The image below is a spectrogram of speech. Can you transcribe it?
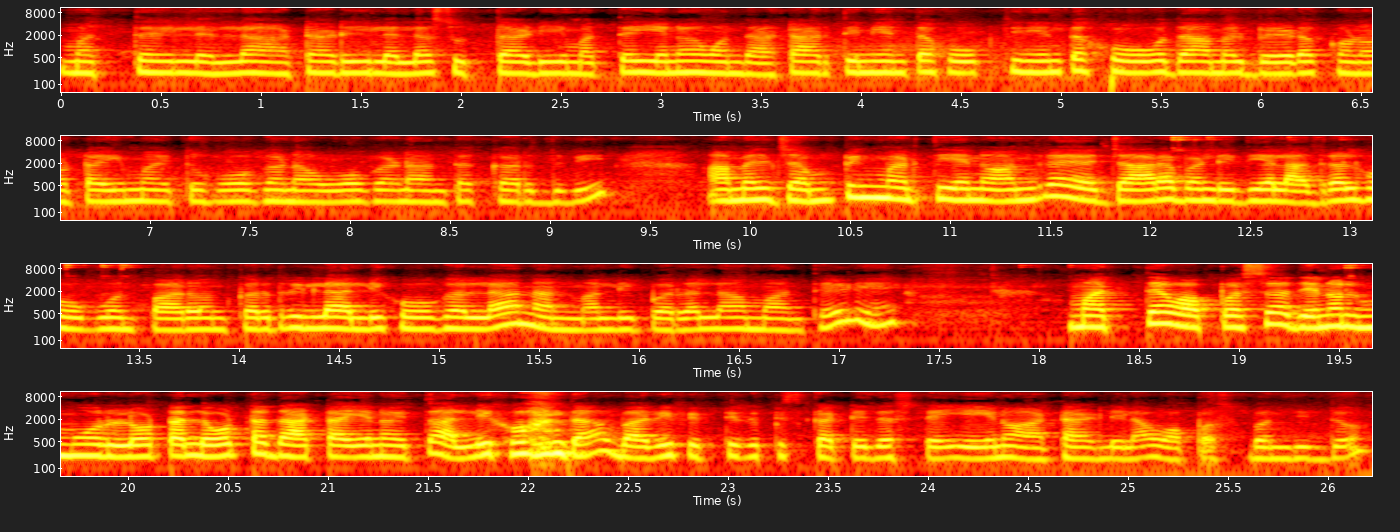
ಮತ್ತೆ ಇಲ್ಲೆಲ್ಲ ಆಟ ಆಡಿ, ಇಲ್ಲೆಲ್ಲ ಸುತ್ತಾಡಿ, ಮತ್ತೆ ಏನೋ ಒಂದು ಆಟ ಆಡ್ತೀನಿ ಅಂತ ಹೋಗ್ತೀನಿ ಅಂತ ಹೋದ. ಆಮೇಲೆ ಬೇಡ ಕಣೋ ಟೈಮ್ ಆಯಿತು, ಹೋಗೋಣ ಹೋಗೋಣ ಅಂತ ಕರೆದ್ವಿ. ಆಮೇಲೆ ಜಂಪಿಂಗ್ ಮಾಡ್ತೀಯೇನೋ ಅಂದರೆ, ಜಾರ ಬಂಡಿ ಅದರಲ್ಲಿ ಅದ್ರಲ್ಲಿ ಹೋಗು ಅಂತ ಪಾರೋ ಅಂತ ಕರೆದ್ರೆ. ಇಲ್ಲ, ಅಲ್ಲಿಗೆ ಹೋಗಲ್ಲ, ನಾನು ಅಲ್ಲಿಗೆ ಬರಲ್ಲ ಅಮ್ಮ ಅಂಥೇಳಿ ಮತ್ತೆ ವಾಪಸ್ಸು ಅದೇನೋ ಮೂರು ಲೋಟ, ಲೋಟದ ಆಟ ಏನೋ ಇತ್ತು, ಅಲ್ಲಿಗೆ ಹೋದ. ಬರೀ ಫಿಫ್ಟಿ ರುಪೀಸ್ ಕಟ್ಟಿದಷ್ಟೇ, ಏನೂ ಆಟ ಆಡಲಿಲ್ಲ ವಾಪಸ್ ಬಂದಿದ್ದು.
